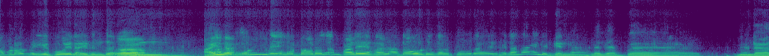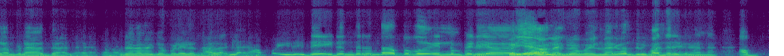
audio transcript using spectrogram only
அவ்வளவு பெரிய கோயிலா இருந்தது. முன் வேலைப்பாடெல்லாம் பழைய காலம் அந்த ஓடுகள் இருக்கு என்ன? அல்லது இப்ப நீண்ட காலம் விடாதால புனரமைக்கப்படையில இல்ல அப்ப இது இதே இருந்திருந்தா அப்ப இன்னும் பெரிய பெரிய கோயில் மாதிரி வந்திருக்கு வந்திருக்கும் என்ன? அப்ப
